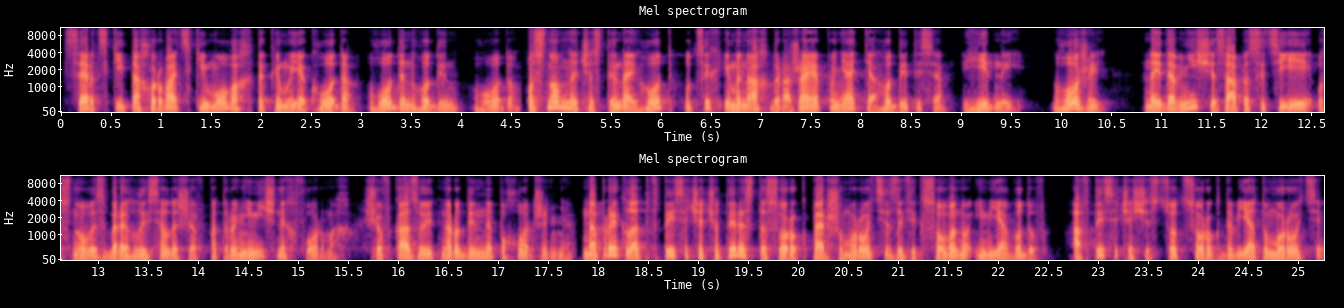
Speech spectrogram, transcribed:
сербській та хорватській мовах, такими як Года, Годин, Годин, Годо. Основна частина й год у цих іменах виражає поняття годитися, гідний, гожий. Найдавніші записи цієї основи збереглися лише в патронімічних формах, що вказують на родинне походження. Наприклад, в 1441 році зафіксовано ім'я Годов, а в 1649 році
